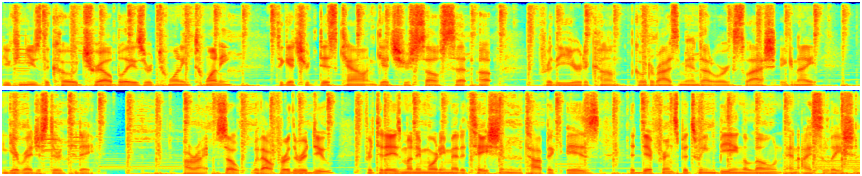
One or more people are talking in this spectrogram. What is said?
you can use the code Trailblazer2020 to get your discount and get yourself set up for the year to come. Go to risingman.org slash ignite and get registered today. All right, so without further ado, for today's Monday morning meditation, the topic is the difference between being alone and isolation.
